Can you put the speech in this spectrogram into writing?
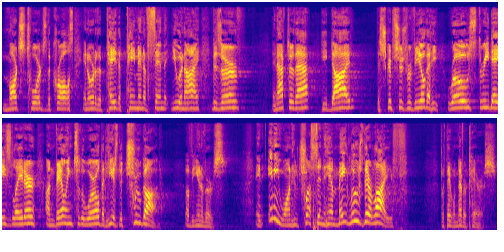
marched towards the cross in order to pay the payment of sin that you and I deserve. And after that, he died. The scriptures reveal that he rose three days later, unveiling to the world that he is the true God of the universe. And anyone who trusts in him may lose their life, but they will never perish.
